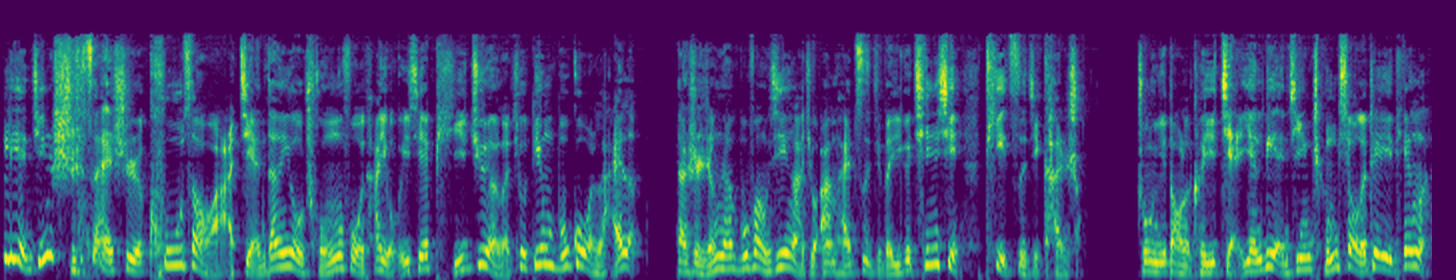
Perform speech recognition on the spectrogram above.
炼金实在是枯燥啊，简单又重复，他有一些疲倦了，就盯不过来了。但是仍然不放心啊，就安排自己的一个亲信替自己看守。终于到了可以检验炼金成效的这一天了。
